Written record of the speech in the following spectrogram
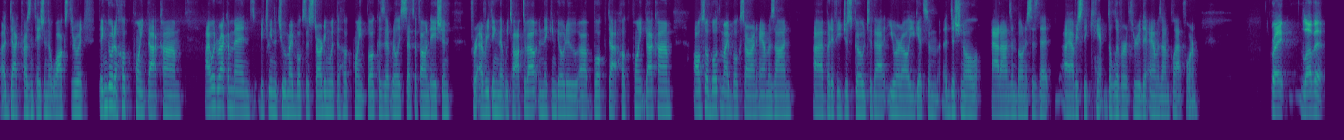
a deck presentation that walks through it, they can go to hookpoint.com. I would recommend between the two of my books is starting with the Hook Point book because it really sets a foundation for everything that we talked about. And they can go to uh, book.hookpoint.com. Also, both of my books are on Amazon. Uh, but if you just go to that URL, you get some additional add ons and bonuses that I obviously can't deliver through the Amazon platform. Great. Love it.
